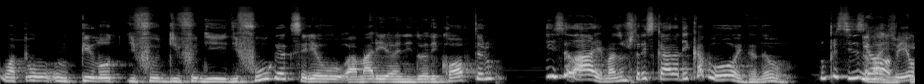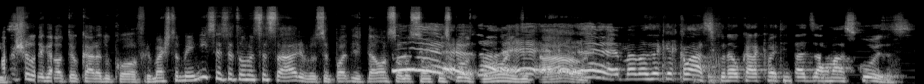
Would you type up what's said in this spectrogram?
uma, um, um, piloto de, de, de, de, fuga, que seria o, a Mariane do helicóptero, e sei lá, e mais uns três caras ali acabou, entendeu? Não precisa e, mais. Eu acho legal ter o cara do cofre, mas também nem sei se é tão necessário. Você pode dar uma solução é, com explosões é, e tal. É, mas é que é clássico, né? O cara que vai tentar desarmar as coisas.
